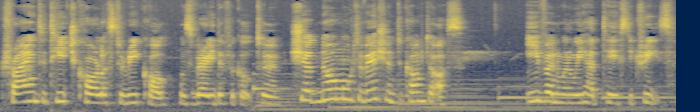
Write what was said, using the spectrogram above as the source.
Trying to teach Corliss to recall was very difficult too. She had no motivation to come to us, even when we had tasty treats.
